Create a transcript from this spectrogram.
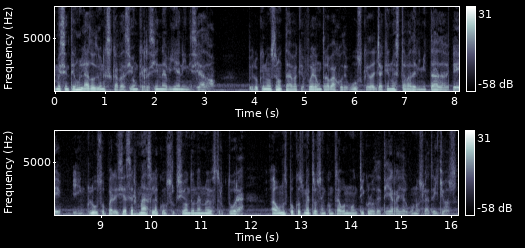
Me senté a un lado de una excavación que recién habían iniciado pero que no se notaba que fuera un trabajo de búsqueda, ya que no estaba delimitada e incluso parecía ser más la construcción de una nueva estructura. A unos pocos metros se encontraba un montículo de tierra y algunos ladrillos.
